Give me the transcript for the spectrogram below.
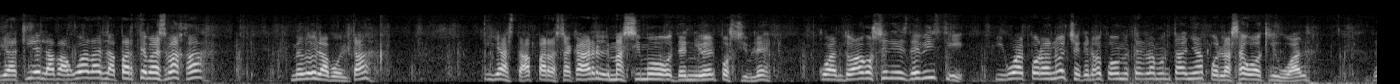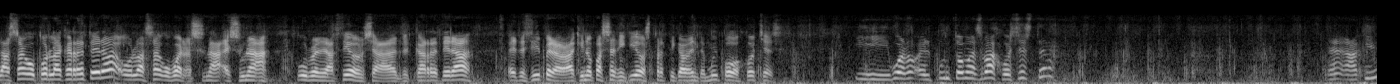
Y aquí en la vaguada, en la parte más baja, me doy la vuelta. Y ya está, para sacar el máximo del nivel posible. Cuando hago series de bici, igual por la noche, que no puedo meter la montaña, pues las hago aquí igual. Las hago por la carretera o las hago... Bueno, es una, es una urbanización, o sea, carretera es decir, pero aquí no pasa ni Dios prácticamente, muy pocos coches. Y bueno, el punto más bajo es este. Eh, aquí.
